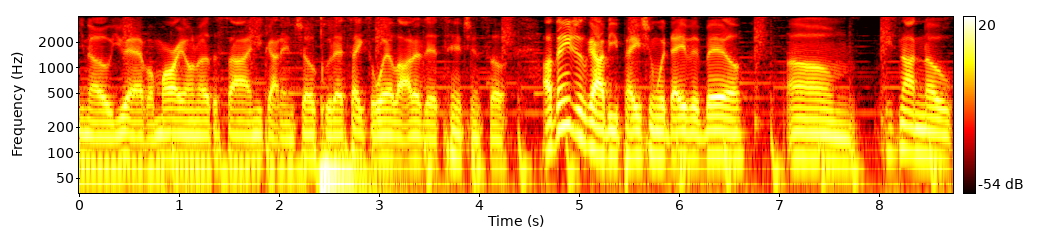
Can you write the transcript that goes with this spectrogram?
you know you have Amari on the other side and you got Njoku that takes away a lot of the attention. So I think you just gotta be patient with David Bell. Um he's not no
